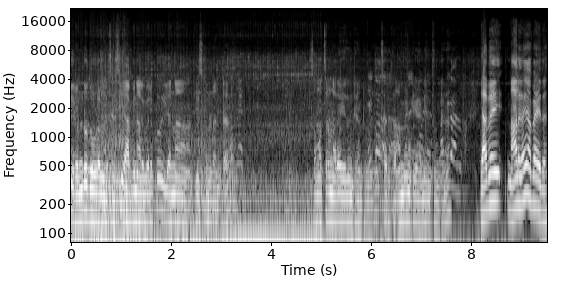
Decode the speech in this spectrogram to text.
ఈ రెండు దూడలు వచ్చేసి యాభై నాలుగు వేలకు ఇవన్న తీసుకున్నాడంట. సంవత్సరంన్నర ఏది ఉంటాయి అంటున్నాడు. ఒకసారి కామెంట్ చేయండి ఎంత ఉంటుందో. యాభై నాలుగా యాభై ఐదా?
